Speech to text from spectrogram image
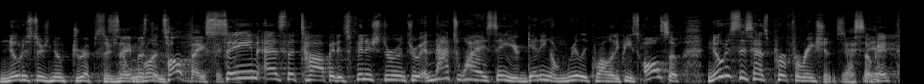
Notice there's no drips. There's Same no as runs. the top, basically. Same as the top. It is finished through and through, and that's why I say you're getting a really quality piece. Also, notice this has perforations. Yes, okay, it.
